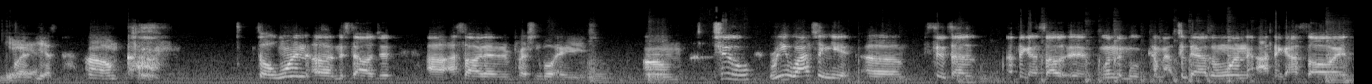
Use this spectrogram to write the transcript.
yeah. But yes. Um, so one uh, nostalgia. Uh, I saw it at an impressionable age. Um, two, rewatching it uh, since I I think I saw it when the movie come out 2001. I think I saw it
